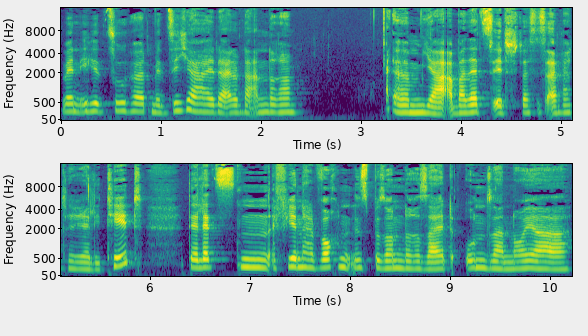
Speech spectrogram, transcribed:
wenn ihr hier zuhört, mit Sicherheit der ein oder andere. Ähm, ja, aber that's it. Das ist einfach die Realität der letzten viereinhalb Wochen, insbesondere seit unser neuer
